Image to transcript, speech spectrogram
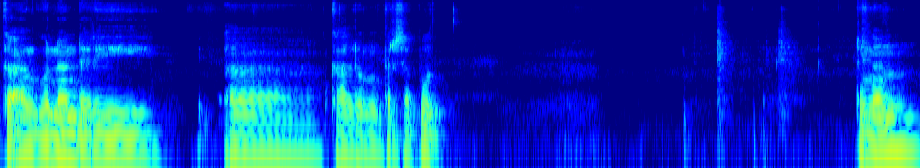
keanggunan dari uh, kalung tersebut. Dengan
